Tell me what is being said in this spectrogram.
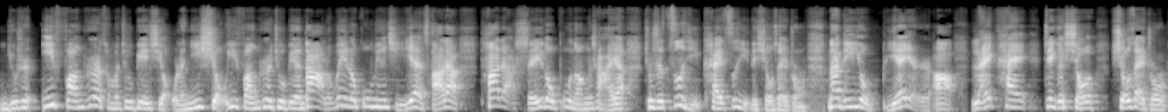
你就是一翻个，他妈就变小了；你小一翻个就变大了。为了公平起见，咱俩他俩谁都不能啥呀，就是自己开自己的小骰盅，那得有别人啊来开这个小小骰盅。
